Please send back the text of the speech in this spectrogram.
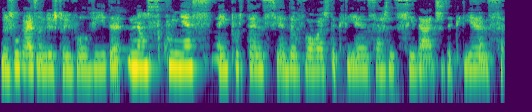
nos lugares onde eu estou envolvida, não se conhece a importância da voz da criança, as necessidades da criança,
